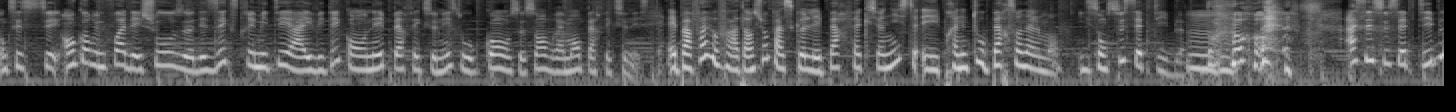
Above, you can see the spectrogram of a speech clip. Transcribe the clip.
Donc, c'est, encore une fois des choses, des extrémités à éviter quand on est perfectionniste ou quand on se sent vraiment perfectionniste. Et parfois, il faut faire attention parce que les perfectionnistes, ils prennent tout personnellement. Ils sont susceptibles. Donc, assez susceptibles.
